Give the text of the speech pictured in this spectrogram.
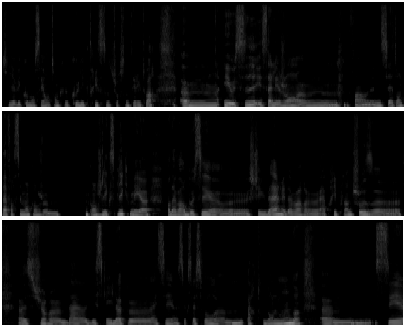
qui avait commencé en tant que collectrice sur son territoire. et aussi, et ça les gens enfin, ne s'y attendent pas forcément quand je quand je l'explique, mais d'avoir bossé chez Uber et d'avoir appris plein de choses sur bah, des scale-up assez successful partout dans le monde, c'est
